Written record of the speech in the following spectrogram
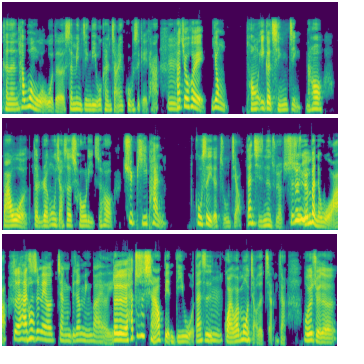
可能他问我我的生命经历，我可能讲一个故事给他，嗯他就会用同一个情景，然后把我的人物角色抽离之后，去批判故事里的主角。但其实那个主角就就是是原本的我啊，对他只是没有讲得比较明白而已。对对对，他就是想要贬低我，但是嗯拐弯抹角的讲，这样我就觉得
